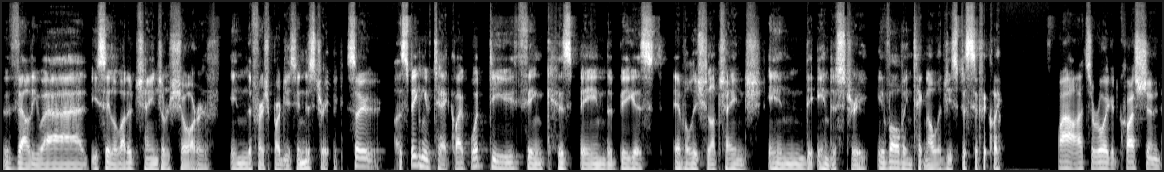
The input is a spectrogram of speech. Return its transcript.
value add, you've seen a lot of change, I'm sure, in the fresh produce industry. So, uh, speaking of tech, like, what do you think has been the biggest evolution or change in the industry involving technology specifically? Wow, that's a really good question.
